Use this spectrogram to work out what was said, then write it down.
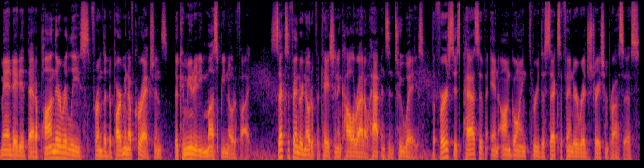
mandated that upon their release from the Department of Corrections, the community must be notified. Sex offender notification in Colorado happens in two ways. The first is passive and ongoing through the sex offender registration process,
